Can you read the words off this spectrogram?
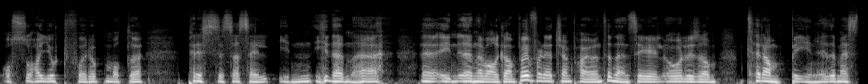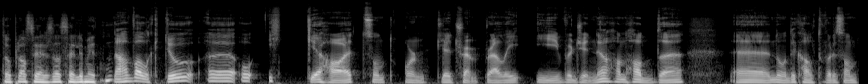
også har gjort for å på en måte presse seg selv inn i denne Eh, inn i denne valgkampen. For Trump har jo en tendens til å liksom trampe inn i det meste og plassere seg selv i midten. Ja, han valgte jo uh, å ikke ha et sånt ordentlig Trump-rally i Virginia. Han hadde uh, noe de kalte for et sånt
